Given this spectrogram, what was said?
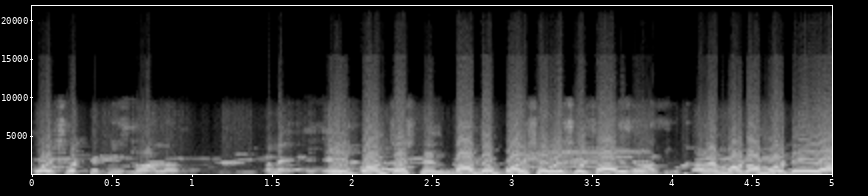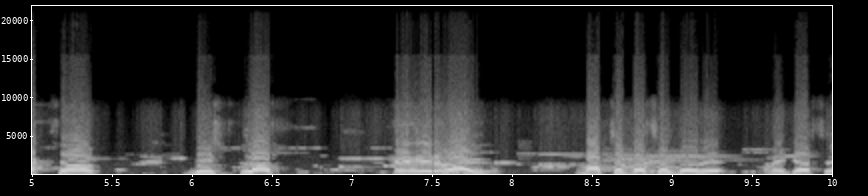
পঁয়ষট্টি পিস মাল আছে। মানে এই পঞ্চাশ পিস বাদে পঁয়ষট্টি পিস আছে। মানে মোটামুটি একশো বিশ প্লাস হ্যাঁ। বাচ্চা টাচ্চা ধরে অনেকে আছে।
